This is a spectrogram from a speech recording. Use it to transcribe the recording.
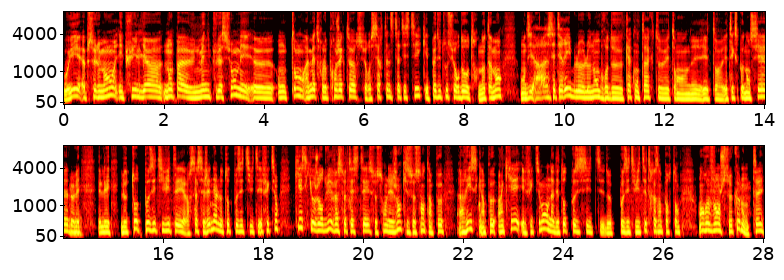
Oui, absolument. Et puis il y a non pas une manipulation, mais euh, on tend à mettre le projecteur sur certaines statistiques et pas du tout sur d'autres. Notamment, on dit ah c'est terrible, le nombre de cas contacts est, en, est, est exponentiel, les, les, le taux de positivité. Alors ça c'est génial, le taux de positivité. Effectivement, qui est-ce qui aujourd'hui va se tester? Ce sont les gens qui se sentent un peu à risque, un peu inquiets. effectivement, on a des taux de positivité, de positivité très importants. En revanche, ce que l'on tait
